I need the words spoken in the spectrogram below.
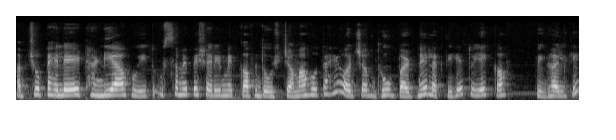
अब जो पहले ठंडिया हुई तो उस समय पे शरीर में कफ दोष जमा होता है और जब धूप बढ़ने लगती है तो ये कफ पिघल के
